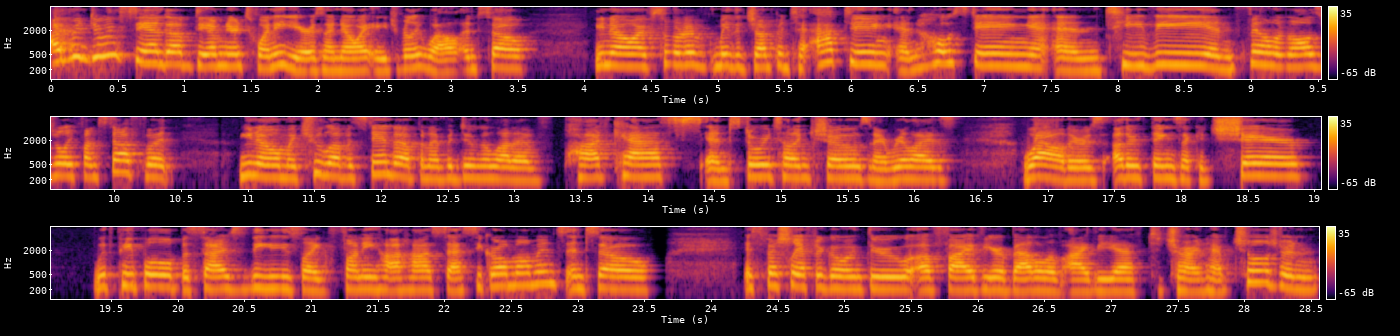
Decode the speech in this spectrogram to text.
I've been doing stand up damn near 20 years. I know I age really well. And so, you know, I've sort of made the jump into acting and hosting and TV and film and all this really fun stuff. But, you know, my true love is stand up. And I've been doing a lot of podcasts and storytelling shows. And I realized, wow, there's other things I could share with people besides these like funny, haha, sassy girl moments. And so, especially after going through a five year battle of IVF to try and have children,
